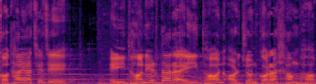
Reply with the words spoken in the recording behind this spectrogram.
কথায় আছে যে, এই ধনের দ্বারাই ধন অর্জন করা সম্ভব।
